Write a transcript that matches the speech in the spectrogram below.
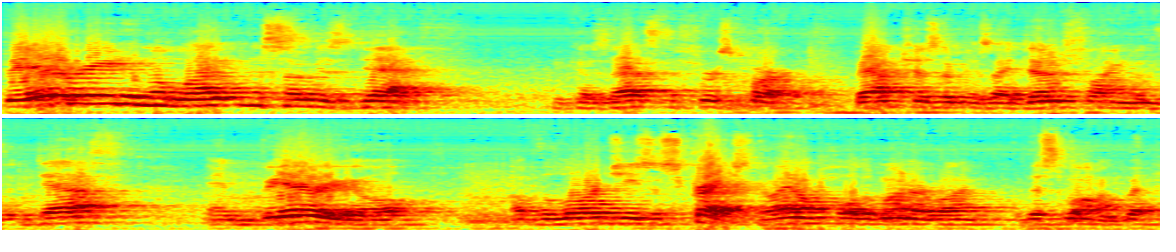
buried in the likeness of his death, because that's the first part. Baptism is identifying with the death and burial of the Lord Jesus Christ. Now, I don't hold him under this long, but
